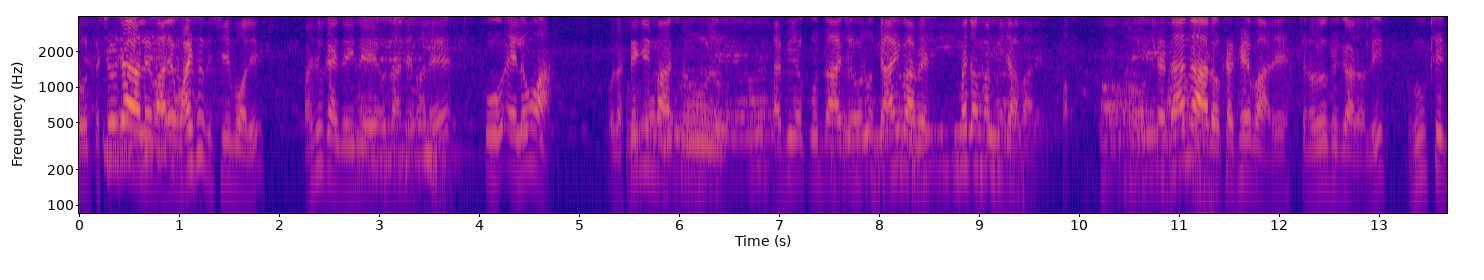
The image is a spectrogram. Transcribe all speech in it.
ဟိုတချို့ကြတော့လေဗာလေဝိုင်းစုတချင်းပေါ့လေဝိုင်းစုခိုင်သိန်းနဲ့ဥစားတယ်ဗာလေကိုအဲလုံးဟာဟိုဒါစိတ်ကြီးမှာဆိုးလို့အဲပြီးတော့ကိုသားကျော်တို့အများကြီးပါပဲမှတ်တော့မှတ်မိကြပါတယ်ဟုတ်ဟိုဖြတ်တန်းတာတော့ခက်ခဲပါတယ်ကျွန်တော်တို့ခေတ်ကတော့လေအခုခေတ်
